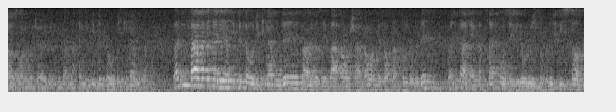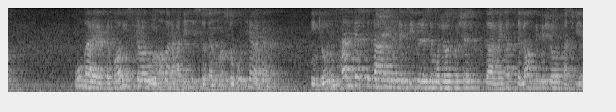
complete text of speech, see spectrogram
سازمان مجاهدین بودم و خیلی تیپ تئوریکی نبودم. ولی این فردی که خیلی هم تیپ تئوریکی نبوده به اندازه بهرام شهرام و کتاب نخونده بوده ولی در حقیقت سر موضوع ایدئولوژی خودش ایستاد. او بر ارتفاع ایستاد اونها بر حدیث ایستادن اونها سقوط کردن. اینطور نیست. هر کس به تعامل سکسی برسه مجاز باشه. در حقیقت سلاح بکشه و تصویه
